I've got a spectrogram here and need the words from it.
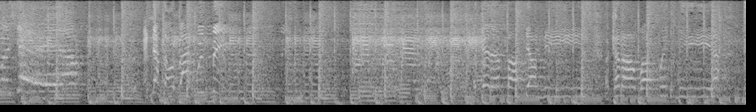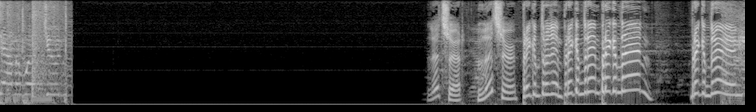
for yeah, and that's alright with me. Get up off your knees, come on, walk with me. Tell me what you Lutzer, Lutzer, prik hem terug in, prik hem erin, prik hem erin! Prik hem erin!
